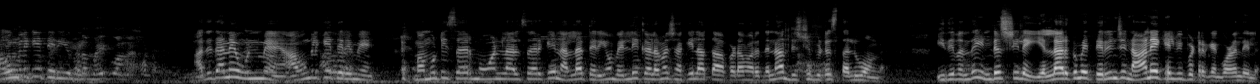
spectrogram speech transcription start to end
அவங்களுக்கே தெரியுமே. அதுதானே உண்மை. அவங்களுக்கே தெரியுமே. மம்முட்டி சார் மோகன்லால் சாருக்கே நல்லா தெரியும். வெள்ளிக்கிழமை ஷகிலாக்கா படம் வருதுன்னா டிஸ்ட்ரிபியூட்டர்ஸ் தள்ளுவாங்க. இது வந்து இண்டஸ்ட்ரியில் எல்லாருக்குமே தெரிஞ்சு நானே கேள்விப்பட்டிருக்கேன் குழந்தையில.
